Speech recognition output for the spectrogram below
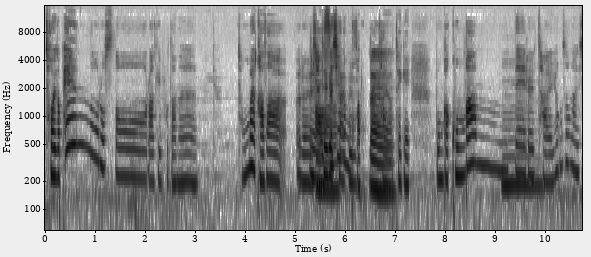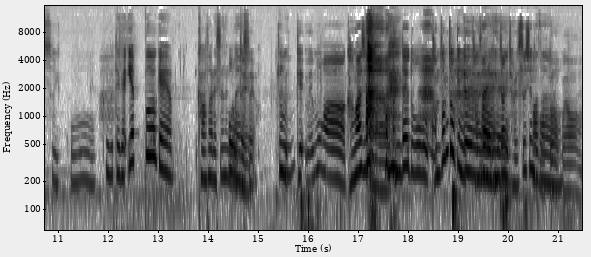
저희가 팬으로서라기보다는 정말 가사를 네, 잘 되게 쓰시는 잘, 것 같아요. 네. 되게 뭔가 공감대를 음. 잘 형성할 수 있고 그리고 되게 예쁘게 가사를 쓰는 것 어, 네. 같았어요. 좀 이렇게 외모가 강하시잖아요. 근데도 감성적인 네, 가사를 네. 굉장히 잘 쓰시는 것 맞아요. 같더라고요.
